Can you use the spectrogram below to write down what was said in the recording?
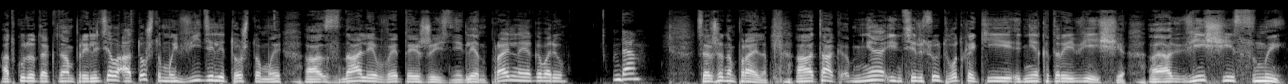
откуда-то к нам прилетело, а то, что мы видели, то, что мы а, знали в этой жизни. Лен, правильно я говорю? Да. Совершенно правильно. А, так, меня интересуют вот какие некоторые вещи. А, вещи сны.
